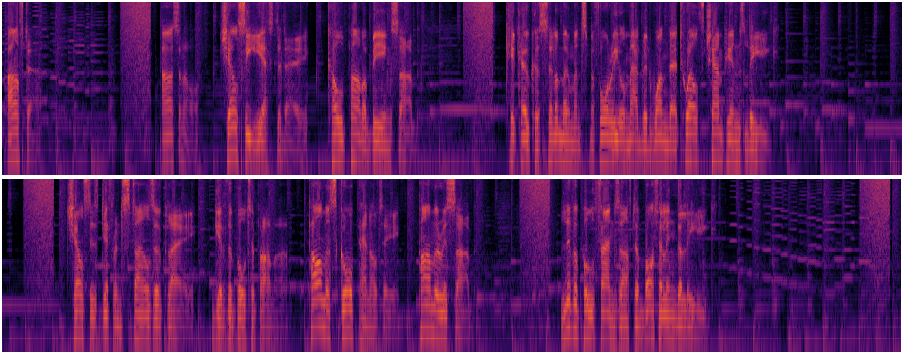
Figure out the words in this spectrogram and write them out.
After. Arsenal. Chelsea yesterday. Cole Palmer being sub. Kiko Casilla moments before Real Madrid won their 12th Champions League. Chelsea's different styles of play. Give the ball to Palmer. Palmer score penalty. Palmer is sub. Liverpool fans after bottling the league.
